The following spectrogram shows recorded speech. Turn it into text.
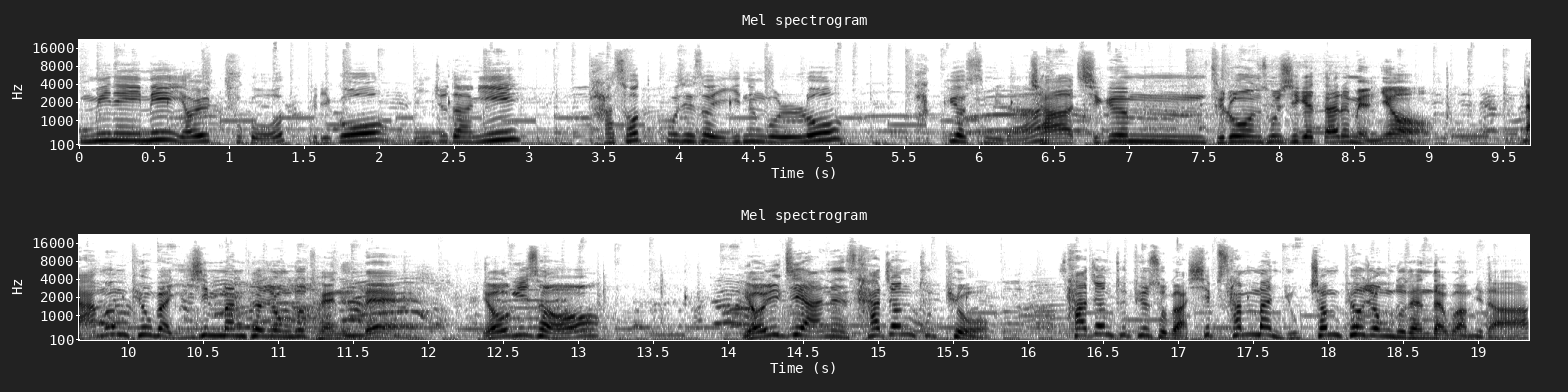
국민의힘이 12곳 그리고 민주당이 5곳에서 이기는 걸로 바뀌었습니다. 자, 지금 들어온 소식에 따르면요. 남은 표가 20만 표 정도 되는데 여기서 열지 않은 사전 투표 사전 투표 수가 13만 6천 표 정도 된다고 합니다.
